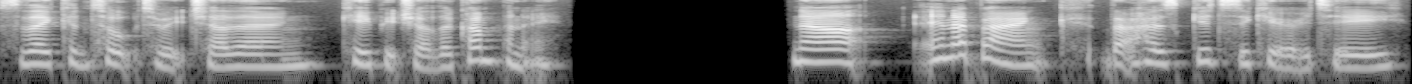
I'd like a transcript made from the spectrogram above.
so they can talk to each other and keep each other company. Now, in a bank that has good security,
